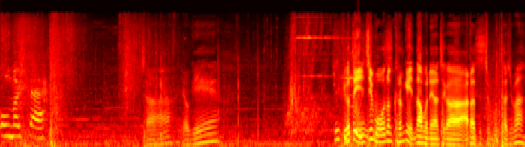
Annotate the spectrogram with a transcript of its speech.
Almost there. 자, 여기. 이것도 읽지 모으는 그런 게 있나 보네요. 제가 알아듣지 못하지만.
